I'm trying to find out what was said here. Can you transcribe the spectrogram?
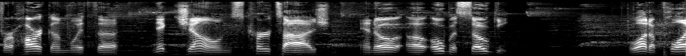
For Harcum with uh, Nick Jones, Kurtage, and o- uh, Obasogi. What a play.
